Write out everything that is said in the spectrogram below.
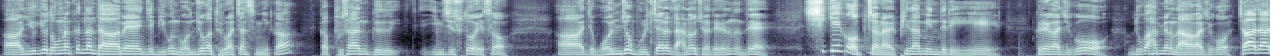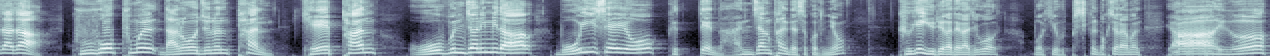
아, 6.25 동란 끝난 다음에 이제 미군 원조가 들어왔지 않습니까? 그러니까 부산 그 임시 수도에서 아, 이제 원조 물자를 나눠줘야 되겠는데 시계가 없잖아요, 피난민들이. 그래가지고 누가 한 명 나와가지고 자 자 자 자 구호품을 나눠주는 판 개판 5분 전입니다. 모이세요. 그때 난장판이 됐었거든요. 그게 유래가 돼가지고 뭐 이렇게 시끌벅적하면 야 이거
